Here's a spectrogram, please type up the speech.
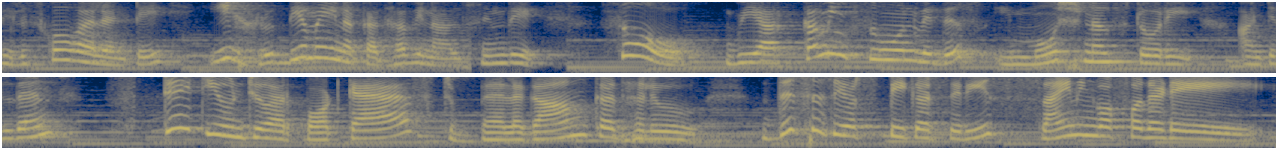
తెలుసుకోవాలంటే ఈ హృదయమైన కథ వినాల్సిందే. So we are coming soon with this emotional story until then stay tuned to our podcast Belgaum కథలు This is your speaker series signing off for the day.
